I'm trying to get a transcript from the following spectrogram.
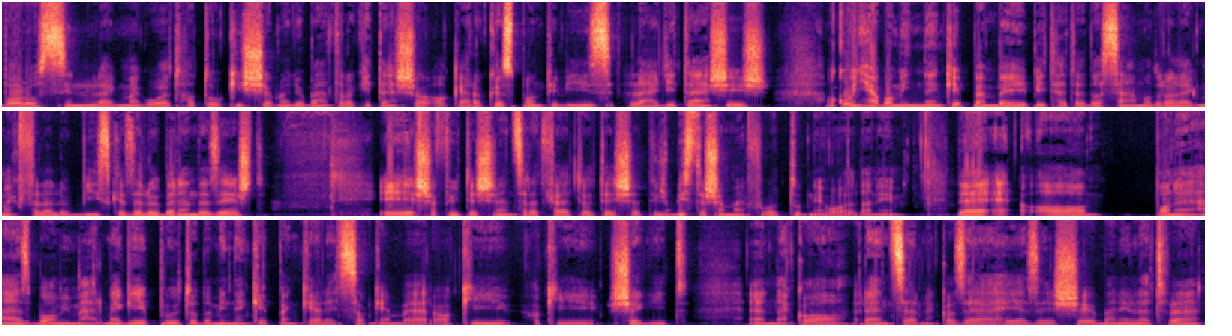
valószínűleg megoldható kisebb-nagyobb átalakítással, akár a központi víz lágyítás is. A konyhában mindenképpen beépítheted a számodra a legmegfelelőbb vízkezelő berendezést, és a fűtési rendszeret feltöltését is biztosan meg fogod tudni oldani. De a panelházba, ami már megépült, oda mindenképpen kell egy szakember, aki, aki segít ennek a rendszernek az elhelyezésében, illetve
